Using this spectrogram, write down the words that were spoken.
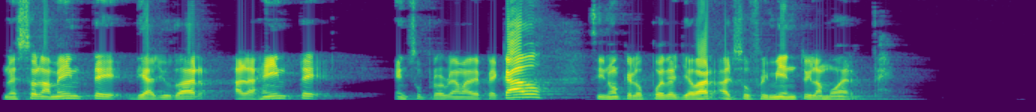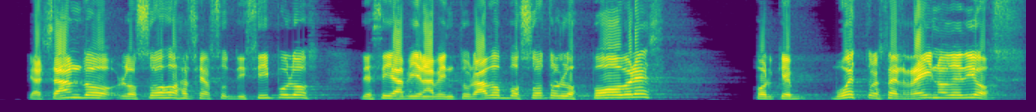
no es solamente de ayudar a la gente en su problema de pecado, sino que los puede llevar al sufrimiento y la muerte. Y alzando los ojos hacia sus discípulos, decía, bienaventurados vosotros los pobres, porque vuestro es el reino de Dios.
